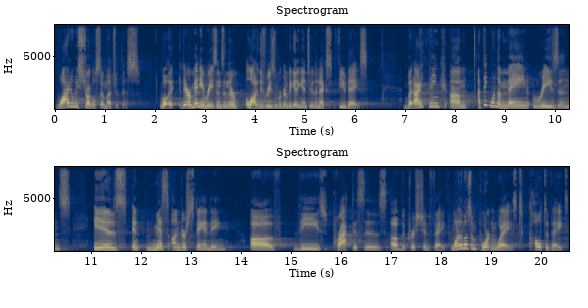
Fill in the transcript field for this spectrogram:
Why do we struggle so much with this? Well, it, there are many reasons, and there are a lot of these reasons we're going to be getting into in the next few days. But I think, um, I think one of the main reasons is a misunderstanding of these practices of the Christian faith. One of the most important ways to cultivate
